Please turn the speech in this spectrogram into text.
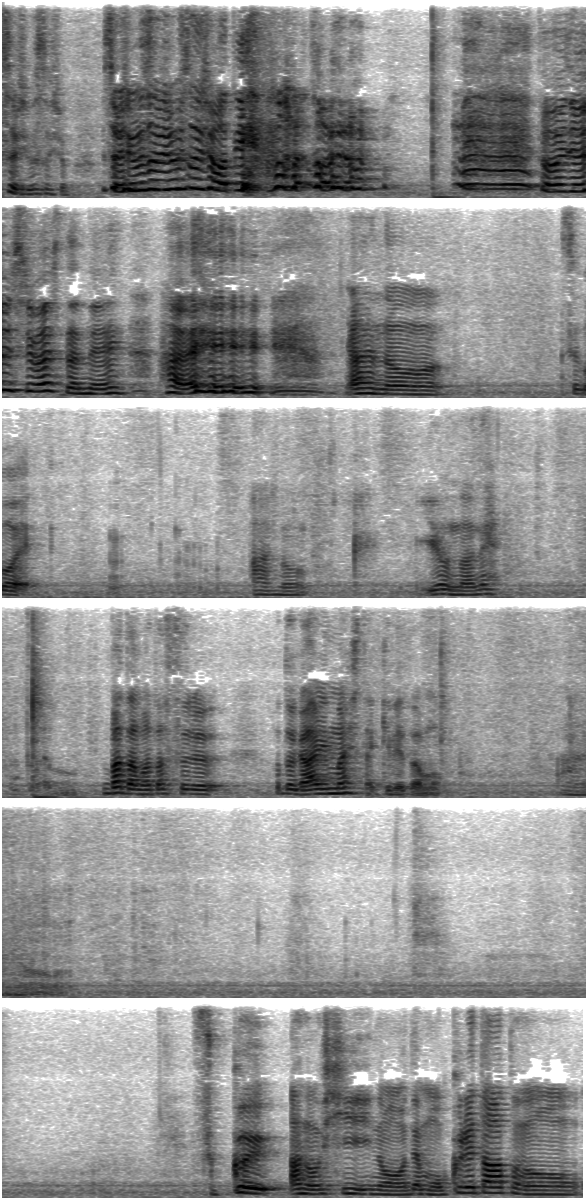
嘘でしょ嘘でしょ。嘘でしょ嘘でしょ嘘でしょ」って。言いながら登場しましたね。はい。あのすごい。あのいろんなねバタバタすることがありましたけれども。あのすっごいあの日のでも遅れた後の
